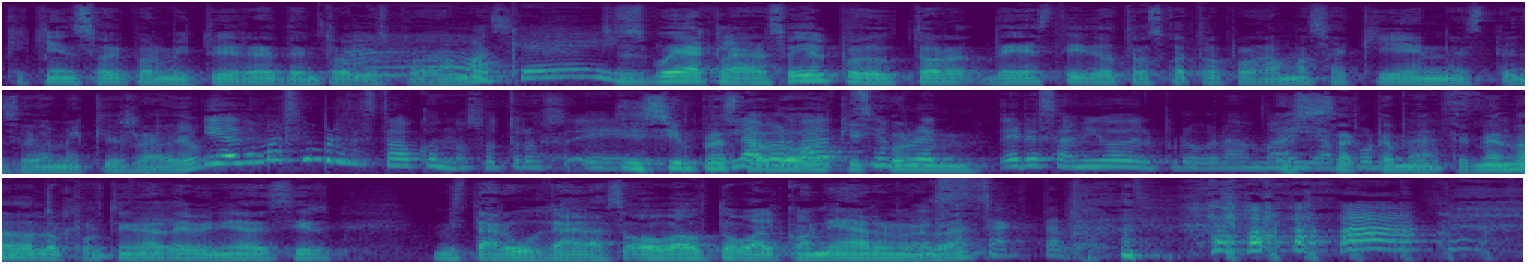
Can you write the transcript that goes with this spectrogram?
que quién soy por mi Twitter dentro de los Ah, programas. ok. Entonces voy a aclarar, soy el productor de este y de otros cuatro programas aquí en, este, en CDMX Radio. Y además siempre has estado con nosotros. eh, Y siempre he La estado verdad, aquí siempre con- eres amigo del programa y. Exactamente, me han dado la oportunidad gente- de venir a decir mis tarugadas o autobalconearme, ¿verdad? Exactamente.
